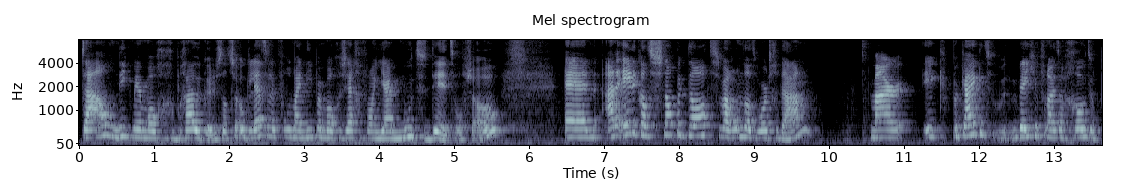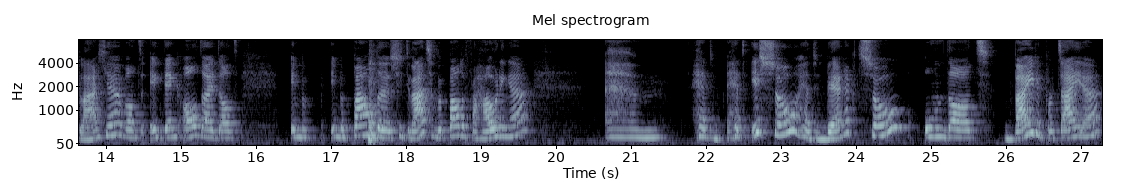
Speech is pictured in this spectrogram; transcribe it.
taal niet meer mogen gebruiken. Dus dat ze ook letterlijk volgens mij niet meer mogen zeggen van jij moet dit of zo. En aan de ene kant snap ik dat, waarom dat wordt gedaan. Maar ik bekijk het een beetje vanuit een groter plaatje. Want ik denk altijd dat in, in bepaalde situaties, bepaalde verhoudingen. Ehm, het, het is zo, het werkt zo, omdat beide partijen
